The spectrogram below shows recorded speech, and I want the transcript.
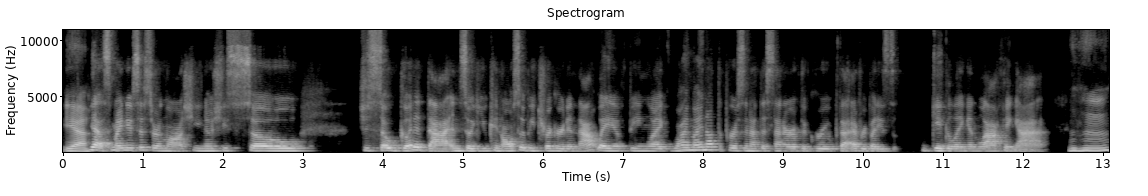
yeah Yes, my new sister-in-law, she, you know, she's so just so good at that. And so you can also be triggered in that way of being like, why am I not the person at the center of the group that everybody's giggling and laughing at? hmm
